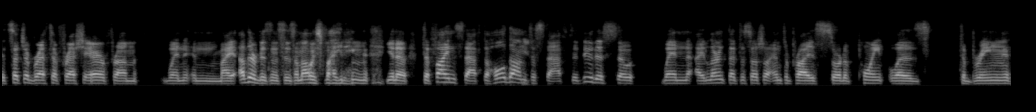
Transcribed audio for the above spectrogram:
it's such a breath of fresh air from when in my other businesses i'm always fighting you know to find staff to hold on to staff to do this. So when i learned that the social enterprise sort of point was to bring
